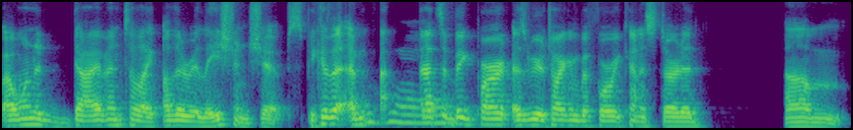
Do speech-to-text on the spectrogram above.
I want to dive into like other relationships because I, mm-hmm. that's a big part. As we were talking before, we kind of started. Um,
